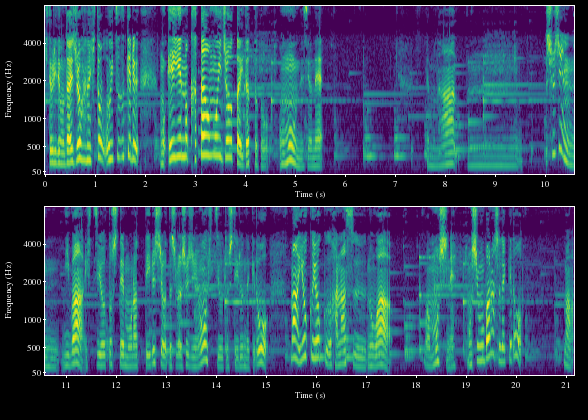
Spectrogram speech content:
一人でも大丈夫な人を追い続ける、もう永遠の片思い状態だったと思うんですよね。でもな、うーん、主人には必要としてもらっているし、私は主人を必要としているんだけど、まあよくよく話すのは、まあもしね、もしも話だけど、まあ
